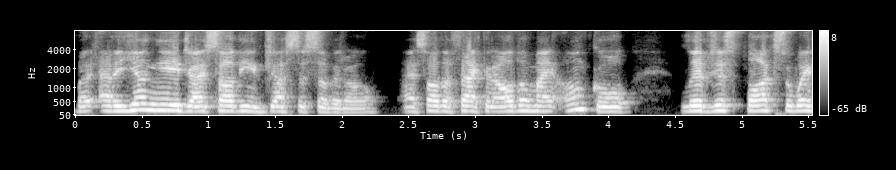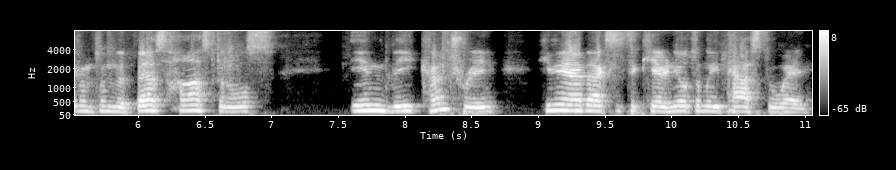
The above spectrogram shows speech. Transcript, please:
But at a young age, I saw the injustice of it all. I saw the fact that although my uncle lived just blocks away from some of the best hospitals in the country, he didn't have access to care and he ultimately passed away.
